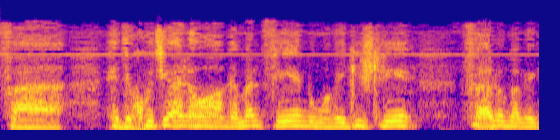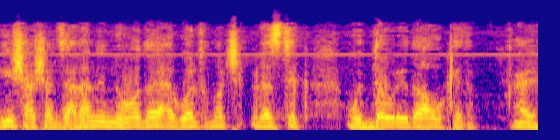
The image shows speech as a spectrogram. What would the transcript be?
فهديكوتي قال هو جمال فين وما بيجيش ليه؟ فقالوا ما بيجيش عشان زعلان إن هو ضيع أجوال في ماتش البلاستيك والدوري ضاع وكده. أيوه.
